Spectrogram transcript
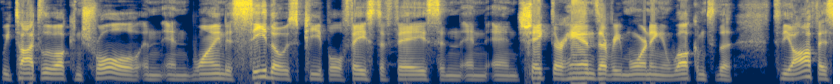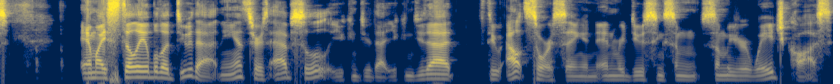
we talked a little about control and, and wanting to see those people face to face and and and shake their hands every morning and welcome to the to the office. Am I still able to do that? And the answer is absolutely. You can do that. You can do that through outsourcing and, and reducing some some of your wage costs.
